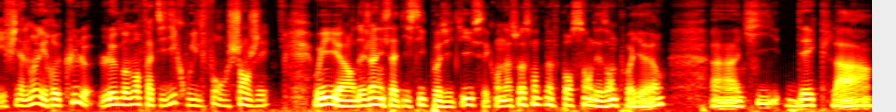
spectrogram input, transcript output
et finalement ils reculent le moment fatidique où il faut en changer Oui, alors déjà une statistique positive, c'est qu'on a 69% des employeurs euh, qui déclarent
